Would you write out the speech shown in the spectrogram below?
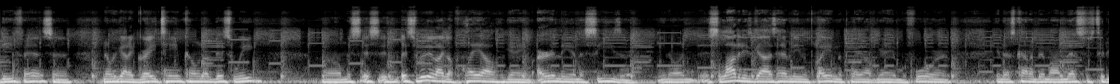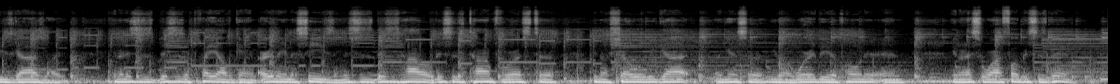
defense, and you know we got a great team coming up this week. Um, it's, it's, it's really like a playoff game early in the season. You know, and it's a lot of these guys haven't even played in the playoff game before, and you know it's kind of been my message to these guys like, you know, this is this is a playoff game early in the season. This is this is how this is time for us to you know show what we got against a you know worthy opponent, and you know that's where our focus has been.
